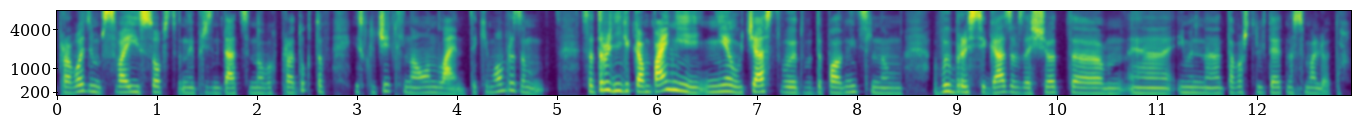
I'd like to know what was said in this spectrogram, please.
проводим свои собственные презентации новых продуктов исключительно онлайн. Таким образом, сотрудники компании не участвуют в дополнительном выбросе газов за счет эм, э, именно того, что летают на самолетах.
